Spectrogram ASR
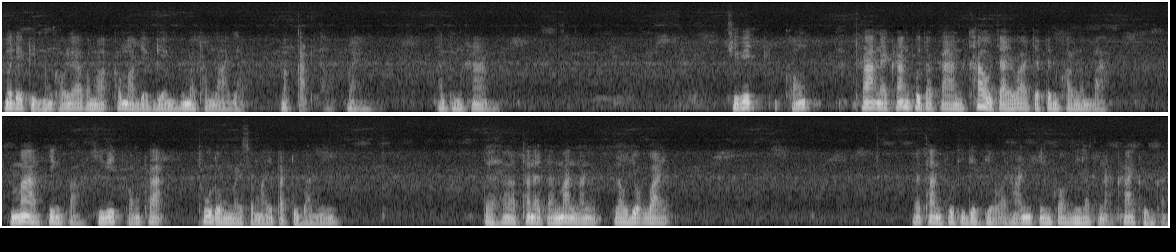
เมื่อได้กลิ่นของเขาแล้วก็มาเขามาเบียดเบียนขึ้นมาทำลายเรามากัดเราไว้ท่านถึงห้ามชีวิตของพระในครั้งพุทธกาลเข้าใจว่าจะเป็นความลำบาก มากยิ่งกว่าชีวิตของพระทุดงในสมัยปัจจุบันนี้ แต่สำหรับท่านอาจารย์มั่นนั้น เรายกไว้ และท่านผู้ที่เด็ดเดี่ยวอาหารจริงก็มีลักษณะคล้ายคลึงกัน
